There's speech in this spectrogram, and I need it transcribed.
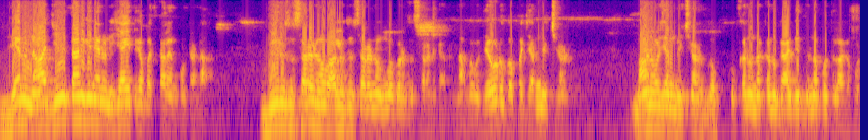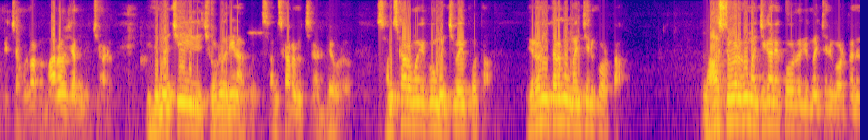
నేను నా జీవితానికి నేను నిజాయితీగా బతకాలనుకుంటున్నా. మీరు చూస్తారనో వాళ్ళు చూస్తారనో ఇంకొకరు చూస్తారని కాదు. నాకు ఒక దేవుడు గొప్ప జన్మ ఇచ్చినాడు. మానవ జన్మ ఇచ్చినాడు. గొప్ప కుక్కను నక్కను గాడిద దున్నపోతులాగా పుట్టించకుండా ఒక మానవ జన్మ ఇచ్చినాడు. ఇది మంచి ఇది చెడు అని నాకు సంస్కారం ఇచ్చినాడు దేవుడు. సంస్కారం వైపు మంచి వైపు పోతా నిరంతరము మంచిని కోరుతా. లాస్ట్ వరకు మంచిగానే కోరు మంచిని కోరుతానే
